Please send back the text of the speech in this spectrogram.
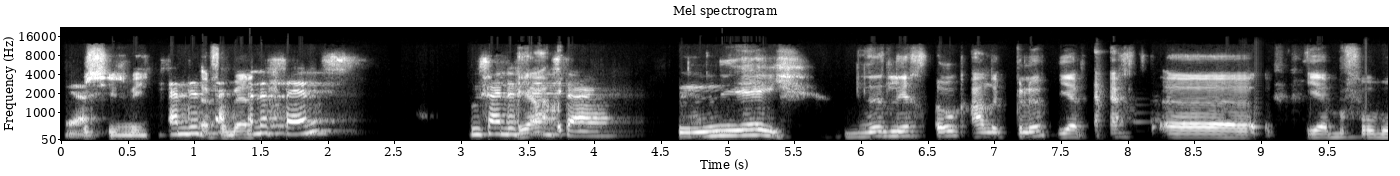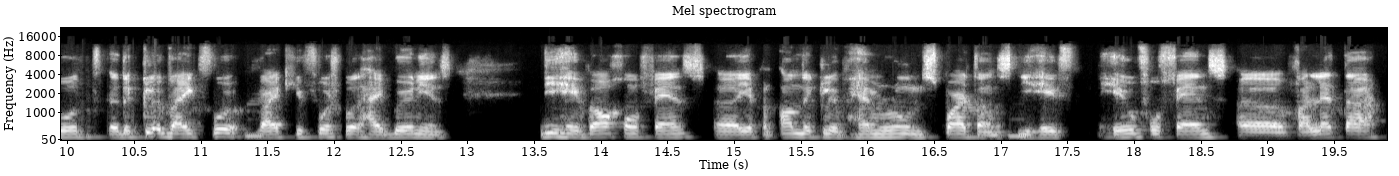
ja. Precies, weet je. En de, en de fans? Hoe zijn de fans ja, daar? Nee, dat ligt ook aan de club. Je hebt echt, uh, je hebt bijvoorbeeld de club waar ik, voor, waar ik hiervoor speelde, Hibernians die heeft wel gewoon fans. Uh, je hebt een andere club, Hamroon Spartans, die heeft heel veel fans. Uh, Valletta,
